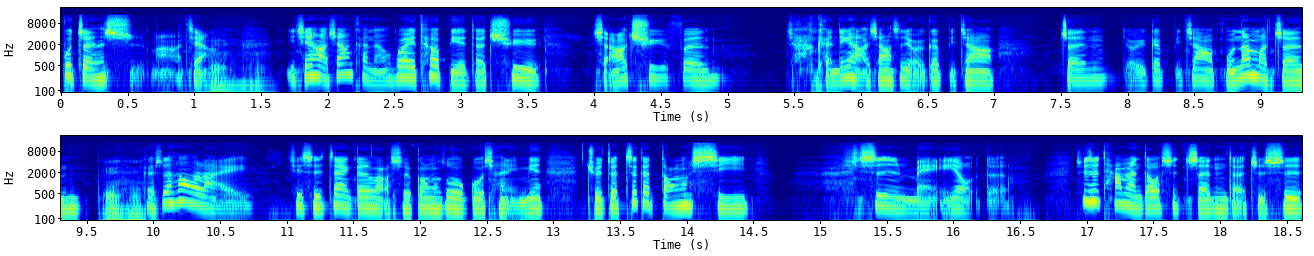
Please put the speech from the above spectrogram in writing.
不真实嘛？这样，以前好像可能会特别的去想要区分，肯定好像是有一个比较真，有一个比较不那么真。可是后来，其实，在跟老师工作过程里面，觉得这个东西是没有的，就是他们都是真的，只是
